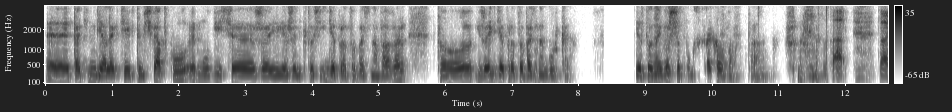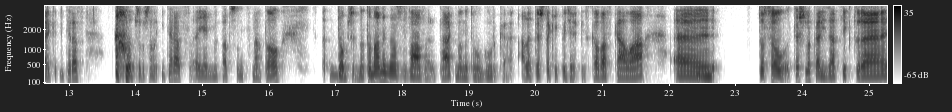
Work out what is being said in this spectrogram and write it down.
e, takim dialekcie i w tym świadku mówi się, że jeżeli ktoś idzie pracować na Wawel, to i że idzie pracować na górkę. Jest to najwyższy punkt Krakowa. Tak. No tak, tak. I teraz, przepraszam, i teraz jakby patrząc na to, dobrze, no to mamy nasz Wawel, tak, mamy tą górkę, ale też tak jak powiedziałeś, Pieskowa Skała, e, hmm. to są też lokalizacje, które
